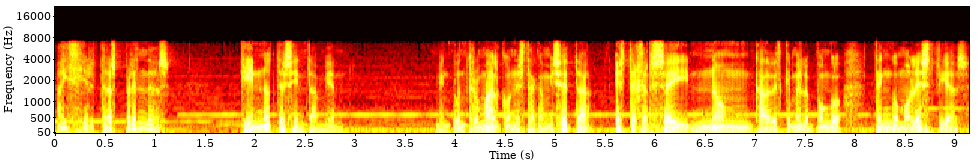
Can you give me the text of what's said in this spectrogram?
hay ciertas prendas que no te sientan bien. Me encuentro mal con esta camiseta, este jersey no cada vez que me lo pongo tengo molestias.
